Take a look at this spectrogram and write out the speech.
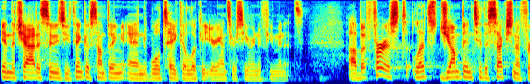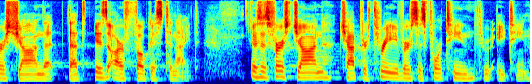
in the chat as soon as you think of something, and we'll take a look at your answers here in a few minutes. Uh, but first, let's jump into the section of 1 John that, that is our focus tonight. This is 1 John chapter 3, verses 14 through 18.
